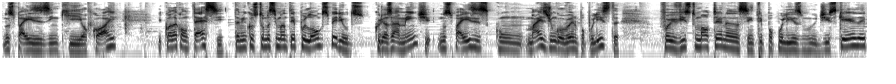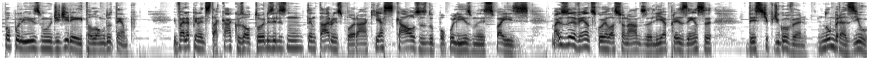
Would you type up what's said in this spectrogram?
nos países em que ocorre, e quando acontece, também costuma se manter por longos períodos. Curiosamente, nos países com mais de um governo populista, foi visto uma alternância entre populismo de esquerda e populismo de direita ao longo do tempo. E vale a pena destacar que os autores eles não tentaram explorar aqui as causas do populismo nesses países, mas os eventos correlacionados ali à presença desse tipo de governo. No Brasil,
